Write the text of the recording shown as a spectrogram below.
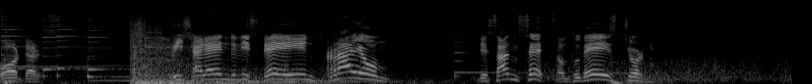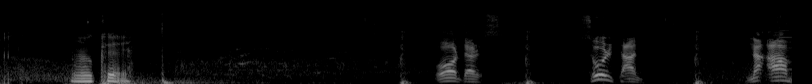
Orders. We shall end this day in triumph. The sun sets on today's journey. Okay. Orders. Sultan. Naam.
